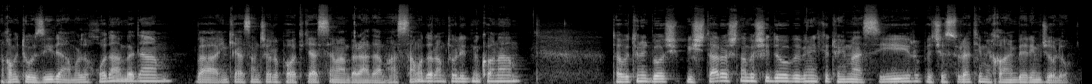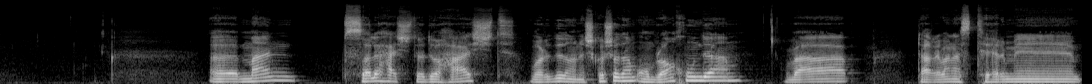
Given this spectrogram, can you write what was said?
می‌خوام توضیح در مورد خودم بدم و اینکه اصلا چرا پادکست من برندم هستم و دارم تولید می‌کنم. تا بتونید باش بیشتر آشنا بشید و ببینید که توی این مسیر به چه صورتی می‌خوایم بریم جلو. من سال 88 وارد دانشگاه شدم عمران خوندم و تقریبا از ترم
